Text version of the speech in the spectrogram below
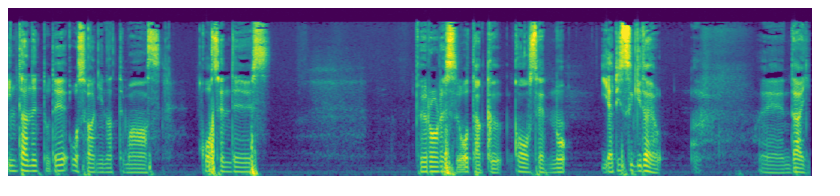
インターネットでお世話になってます。高専です。プロレスオタク高専のやりすぎだよ。えー、第、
